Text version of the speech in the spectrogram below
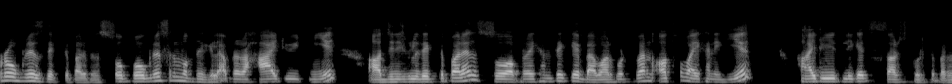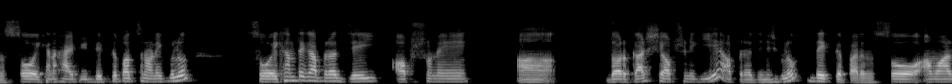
প্রোগ্রেস দেখতে পারবেন। সো প্রোগ্রেসের মধ্যে গেলে আপনারা হাইট উইট নিয়ে জিনিসগুলো দেখতে পারেন। সো আপনারা এখান থেকে ব্যবহার করতে পারেন অথবা এখানে গিয়ে হাইট উইট লিখে সার্চ করতে পারেন। সো এখানে হাইট উইট দেখতে পাচ্ছেন অনেকগুলো। সো এখান থেকে আপনারা যেই অপশনে দরকার সেই অপশনে গিয়ে আপনারা জিনিসগুলো দেখতে পারেন। সো আমার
